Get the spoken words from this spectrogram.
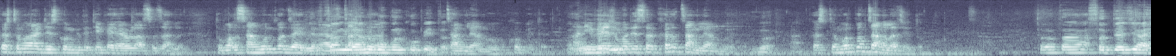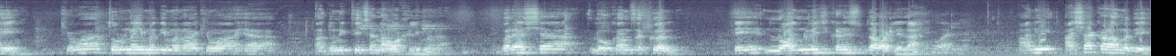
कस्टमर ऍडजस्ट करून घेते ठीक आहे ह्यावेळेला असं झालं. तुम्हाला सांगून पण जाईल. चांगले अनुभव पण खूप येतात. चांगले अनुभव खूप येतात. आणि व्हेजमध्ये सर खरंच चांगले अनुभव बर. येतात कस्टमर पण चांगलाच येतो. तर आता सध्या जे आहे किंवा तरुणाईमध्ये म्हणा किंवा ह्या आधुनिकतेच्या नावाखाली म्हणा बऱ्याचशा लोकांचं कल हे नॉनव्हेजकडे सुद्धा वाढलेलं आहे. वाढलं आणि अशा काळामध्ये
